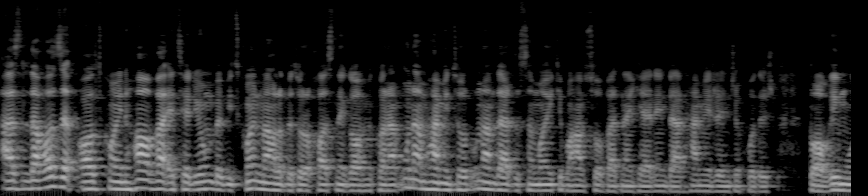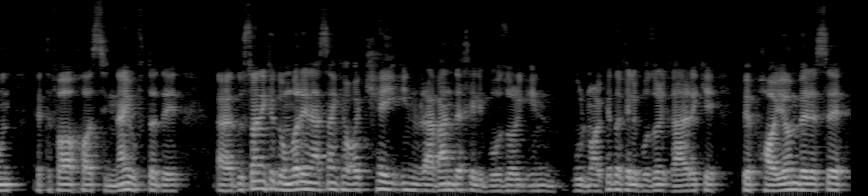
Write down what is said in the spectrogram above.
از لحاظ آلت کوین ها و اتریوم به بیت کوین من حالا به طور خاص نگاه می‌کنم. اونم همینطور. اونم در دو ماهی که با هم صحبت نکردیم در همین رنج خودش باقیمون. اتفاق خاصی نیفتاده. دوستانی که دنبال این هستن که آقا کی این روند خیلی بزرگ این بول مارکت خیلی بزرگ قراره که به پایان برسه.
